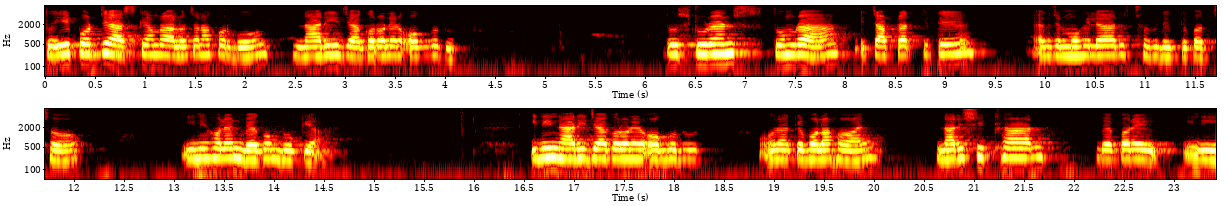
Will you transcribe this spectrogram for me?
তো এই পর্যায়ে আজকে আমরা আলোচনা করব নারী জাগরণের অগ্রদূত। তো স্টুডেন্টস তোমরা এই চ্যাপ্টারটিতে একজন মহিলার ছবি দেখতে পাচ্ছ। ইনি হলেন বেগম রোকেয়া। ইনি নারী জাগরণের অগ্রদূত। ওনাকে বলা হয় নারী শিক্ষার ব্যাপারে ইনি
